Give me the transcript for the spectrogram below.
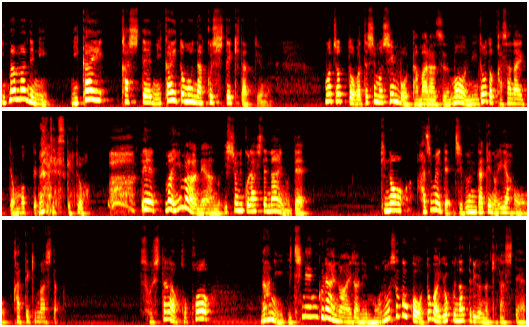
今までに2回貸して2回ともなくしてきたっていうね。もうちょっと私も辛抱たまらずもう二度と貸さないって思ってるんですけど。でまあ今はねあの一緒に暮らしてないので昨日初めて自分だけのイヤホンを買ってきました。そしたらここ何1年ぐらいの間にものすごく音が良くなってるような気がして。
